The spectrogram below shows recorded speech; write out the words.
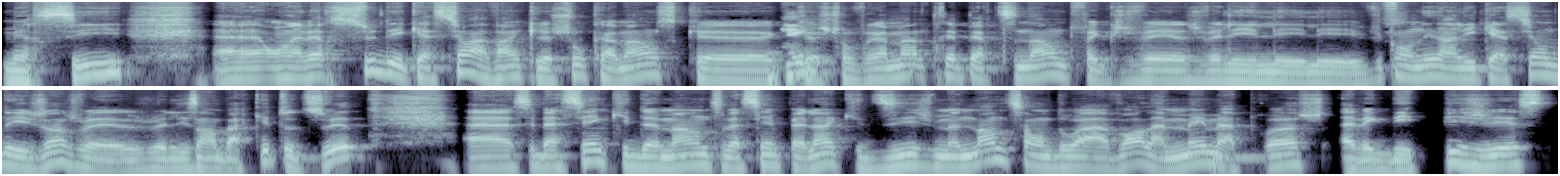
Merci. Euh, on avait reçu des questions avant que le show commence que, que, je trouve vraiment très pertinentes. Fait que je vais, je vais les, les, les vu qu'on est dans les questions des gens, je vais, je vais les embarquer tout de suite. Euh, Sébastien qui demande, Sébastien Pellan qui dit, je me demande si on doit avoir la même approche avec des pigistes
